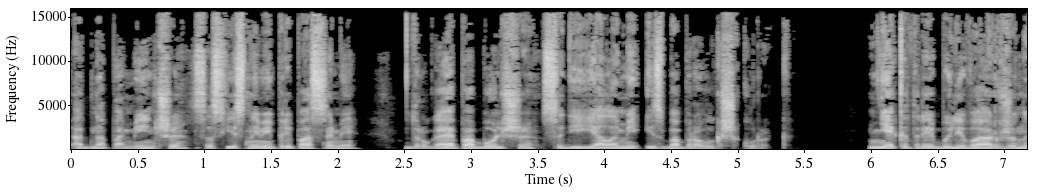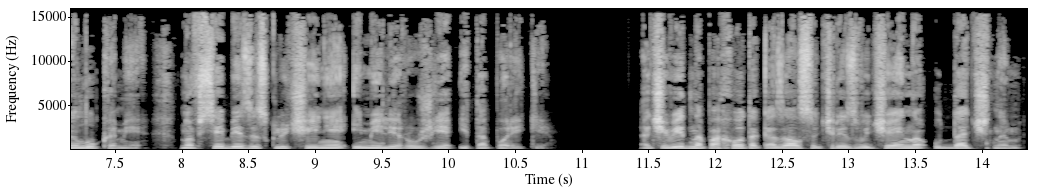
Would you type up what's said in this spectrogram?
одна поменьше, со съестными припасами, другая побольше, с одеялами из бобровых шкурок. Некоторые были вооружены луками, но все без исключения имели ружья и топорики. Очевидно, поход оказался чрезвычайно удачным,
